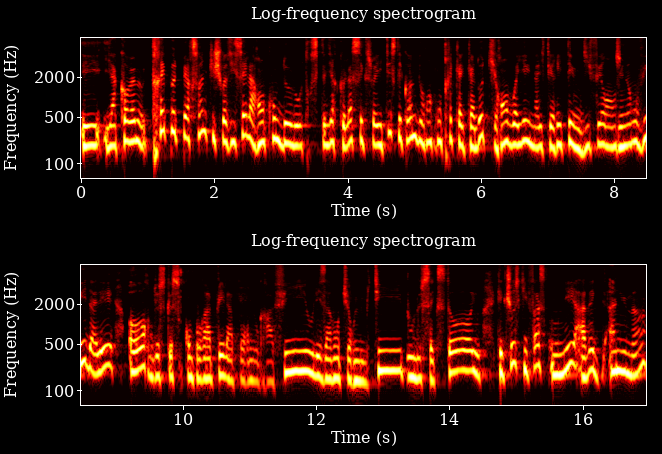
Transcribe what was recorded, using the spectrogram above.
Et il y a quand même très peu de personnes qui choisissaient la rencontre de l'autre. C'est-à-dire que la sexualité, c'était quand même de rencontrer quelqu'un d'autre qui renvoyait une altérité, une différence, une envie d'aller hors de ce qu'on pourrait appeler la pornographie ou les aventures multiples ou le sextoy, ou quelque chose qui fasse qu'on est avec un humain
